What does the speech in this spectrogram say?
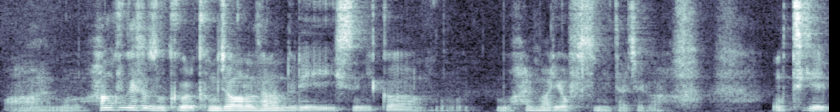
아, 뭐 한국에서도 그걸 긍정하는 사람들이 있으니까 뭐, 뭐할 말이 없습니다. 제가 어떻게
